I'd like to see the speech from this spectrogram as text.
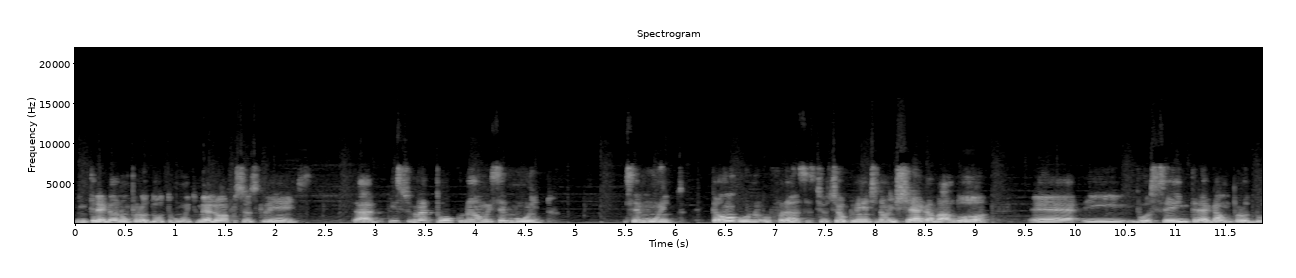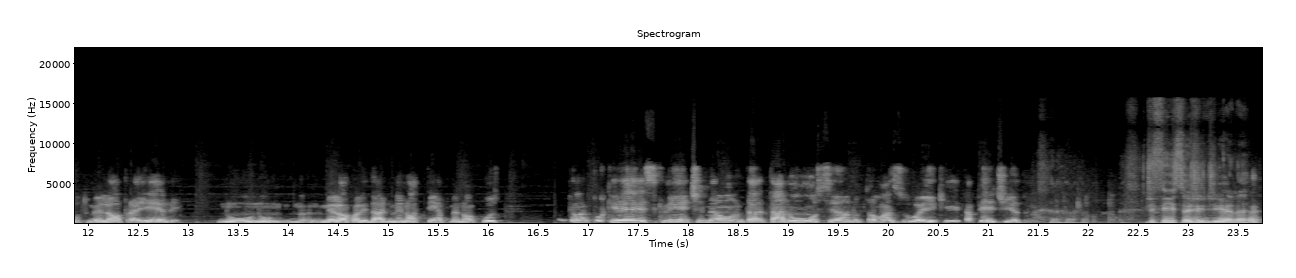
entregando um produto muito melhor para os seus clientes. Sabe? Isso não é pouco, não, isso é muito. Isso é muito. Então, o, o França, se o seu cliente não enxerga valor é, em você entregar um produto melhor para ele, no, no, melhor qualidade, menor tempo, menor custo, então é porque esse cliente não tá, tá num oceano tão azul aí que está perdido, né? Difícil hoje em dia, né?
